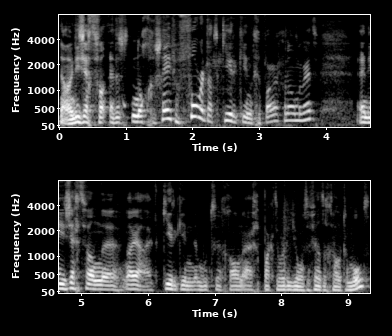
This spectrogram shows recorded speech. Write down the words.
Nou, en die zegt van, het is nog geschreven voordat Kirikin gevangen genomen werd. En die zegt van, uh, nou ja, het Kirikin moet gewoon aangepakt worden, die jongen heeft een veel te grote mond.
